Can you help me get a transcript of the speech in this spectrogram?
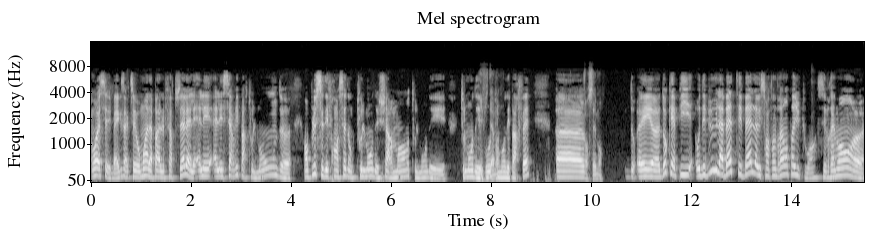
Ouais, c'est bah exact. C'est au moins elle a pas à le faire tout seul. Elle, est- elle est elle est servie par tout le monde. En plus, c'est des Français, donc tout le monde est charmant, tout le monde est tout le monde est beau, tout le monde est parfait. Euh, Forcément. et euh, donc et puis au début, la bête et Belle, ils s'entendent vraiment pas du tout. Hein. C'est vraiment euh,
